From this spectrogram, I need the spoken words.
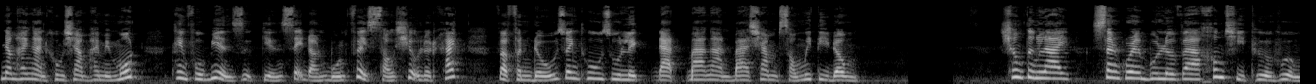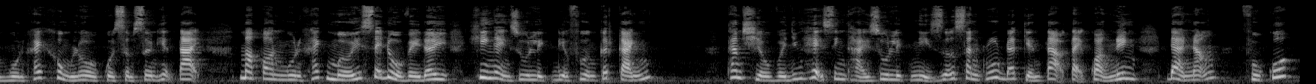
năm 2021, thành phố biển dự kiến sẽ đón 4,6 triệu lượt khách và phấn đấu doanh thu du lịch đạt 3.360 tỷ đồng. Trong tương lai, Sun Grand Boulevard không chỉ thừa hưởng nguồn khách khổng lồ của Sầm Sơn hiện tại, mà còn nguồn khách mới sẽ đổ về đây khi ngành du lịch địa phương cất cánh. Tham chiếu với những hệ sinh thái du lịch nghỉ dưỡng Sun Group đã kiến tạo tại Quảng Ninh, Đà Nẵng, Phú Quốc,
